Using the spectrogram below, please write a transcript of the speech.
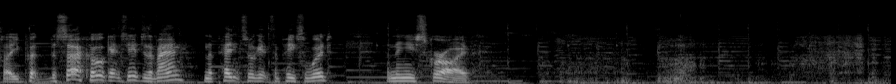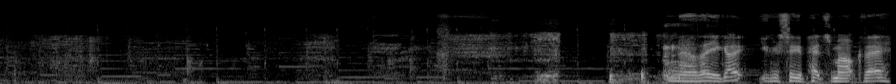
So you put the circle against the edge of the van, and the pencil against the piece of wood, and then you scribe. You go, you can see the pencil mark there.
